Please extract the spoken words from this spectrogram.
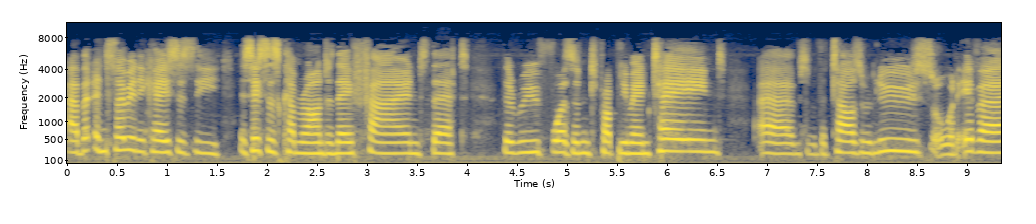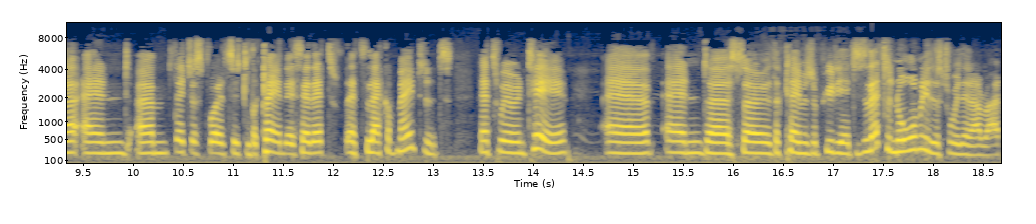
Uh, but in so many cases, the assessors come around and they find that the roof wasn't properly maintained, um, some of the tiles were loose or whatever, and um, they just won't settle the claim. They say that's that's lack of maintenance, that's wear and tear, uh, and uh, so the claim is repudiated. So that's normally the story that I write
